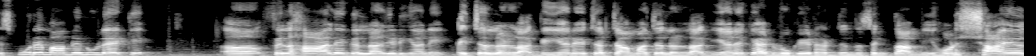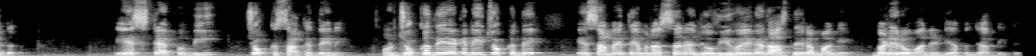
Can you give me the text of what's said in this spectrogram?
ਇਸ ਪੂਰੇ ਮਾਮਲੇ ਨੂੰ ਲੈ ਕੇ ਫਿਲਹਾਲ ਇਹ ਗੱਲਾਂ ਜਿਹੜੀਆਂ ਨੇ, ਇਹ ਚੱਲਣ ਲੱਗ ਗਈਆਂ ਨੇ ਚਰਚਾਵਾਂ ਚੱਲਣ ਲੱਗ ਗਈਆਂ ਨੇ ਕਿ ਐਡਵੋਕੇਟ ਹਰਜਿੰਦਰ ਸਿੰਘ ਧਾਮੀ ਹੁਣ ਸ਼ਾਇਦ ਇਹ ਸਟੈਪ ਵੀ ਚੁੱਕ ਸਕਦੇ ਨੇ। ਹੁਣ ਚੁੱਕਦੇ ਆ ਕਿ ਨਹੀਂ ਚੁੱਕਦੇ, ਇਹ ਸਮੇਂ ਤੇ ਮਨਸਰ ਹੈ, ਜੋ ਵੀ ਹੋਏਗਾ ਦੱਸਦੇ ਰਵਾਂਗੇ। ਬਣੇ ਰਹੋ ਇੰਡੀਆ ਪੰਜਾਬੀ ਤੇ।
